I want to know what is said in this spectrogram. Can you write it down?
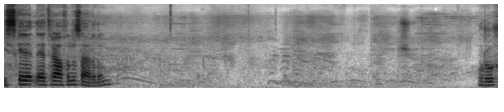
İskeletle etrafını sardım. Ruh.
